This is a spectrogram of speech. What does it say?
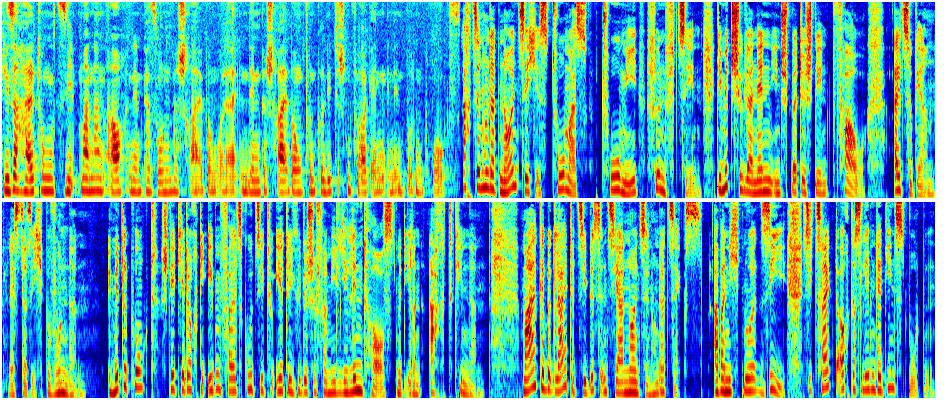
diese Haltung sieht man dann auch in den Personenbeschreibungen oder in den Beschreibungen von politischen Vorgängen in den Buddenbrooks. 1890 ist Thomas Tomi 15. Die Mitschüler nennen ihn spöttisch den Pfau. Allzu gern lässt er sich bewundern. Im Mittelpunkt steht jedoch die ebenfalls gut situierte jüdische Familie Lindhorst mit ihren acht Kindern. Malke begleitet sie bis ins Jahr 1906. Aber nicht nur sie. Sie zeigt auch das Leben der Dienstboten.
